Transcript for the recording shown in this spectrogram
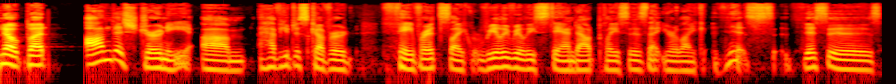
No, but on this journey, um, have you discovered favorites, like really, really standout places that you're like, this, this is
